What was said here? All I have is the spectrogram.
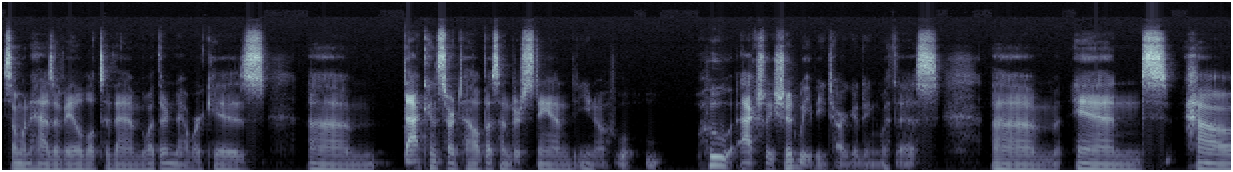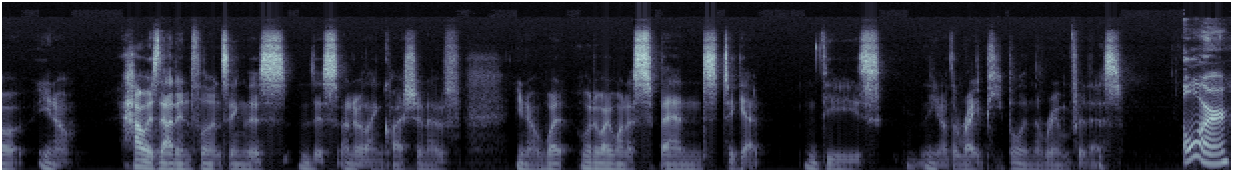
someone has available to them, what their network is, um, that can start to help us understand, you know, who actually should we be targeting with this um, and how you know how is that influencing this this underlying question of you know what what do I want to spend to get these you know the right people in the room for this? Or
